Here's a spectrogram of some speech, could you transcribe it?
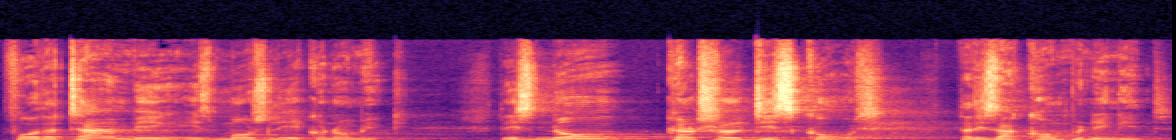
for the time being, is mostly economic. There's no cultural discourse that is accompanying it.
